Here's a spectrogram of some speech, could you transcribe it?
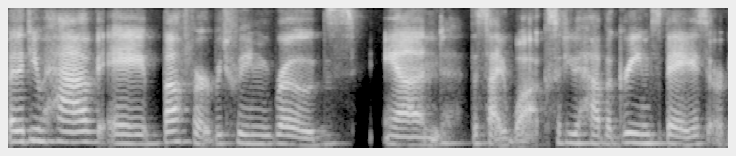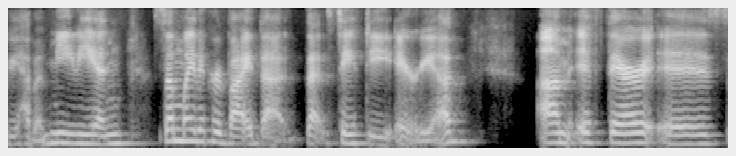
But if you have a buffer between roads and the sidewalks, if you have a green space or if you have a median, some way to provide that, that safety area. Um, if there is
